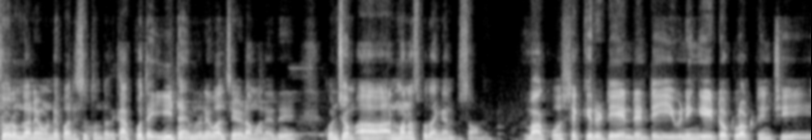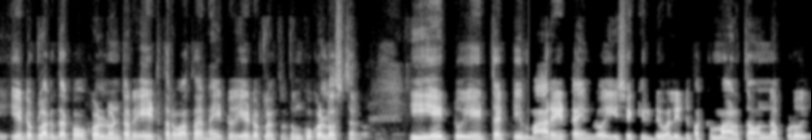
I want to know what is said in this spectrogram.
షోరూంలోనే ఉండే పరిస్థితి ఉంటుంది. కాకపోతే ఈ టైంలోనే వాళ్ళు చేయడం అనేది కొంచెం అనుమానాస్పదంగా అనిపిస్తూ ఉంది. మాకు సెక్యూరిటీ ఏంటంటే ఈవినింగ్ ఎయిట్ ఓ క్లాక్ నుంచి ఎయిట్ ఓ క్లాక్ దాకా ఒకళ్ళు ఉంటారు. ఎయిట్ తర్వాత నైట్ ఎయిట్ ఓ క్లాక్ తర్వాత ఇంకొకళ్ళు వస్తారు. ఈ ఎయిట్ టు ఎయిట్ థర్టీ మారే టైంలో ఈ సెక్యూరిటీ వాళ్ళు ఇటు పక్క మారుతా ఉన్నప్పుడు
